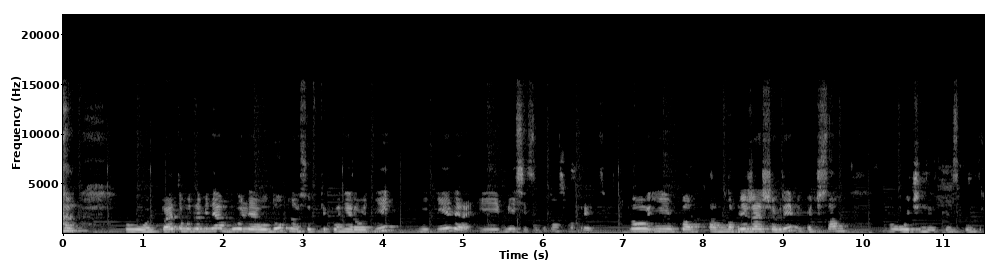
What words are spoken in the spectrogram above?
Вот. Поэтому для меня более удобно все-таки планировать день, неделя и месяц, и потом смотреть. Ну и по, там, на ближайшее время, по часам, ну, очень редко использую.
